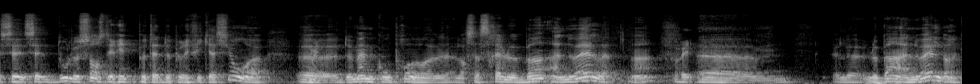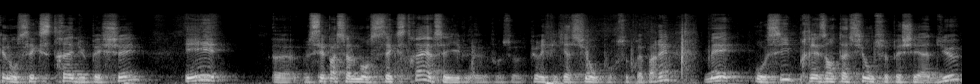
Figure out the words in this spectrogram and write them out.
C'est d'où le sens des rites peut-être de purification. Euh, euh, de même qu'on prend, alors ça serait le bain annuel, hein, le, le, bain annuel dans lequel on s'extrait du péché et euh, c'est pas seulement s'extraire, c'est purification pour se préparer, mais aussi présentation de ce péché à Dieu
